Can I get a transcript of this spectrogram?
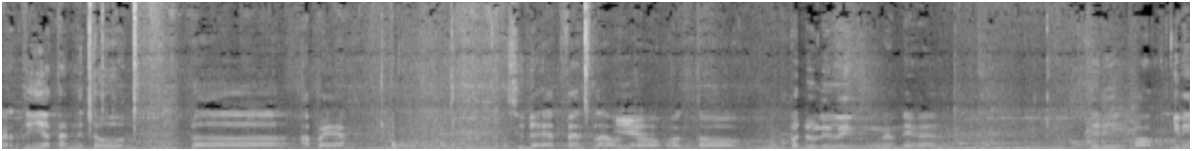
Artinya kan itu ke apa ya? Sudah advance lah Iya. untuk untuk peduli lingkungannya kan. Jadi oh gini,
